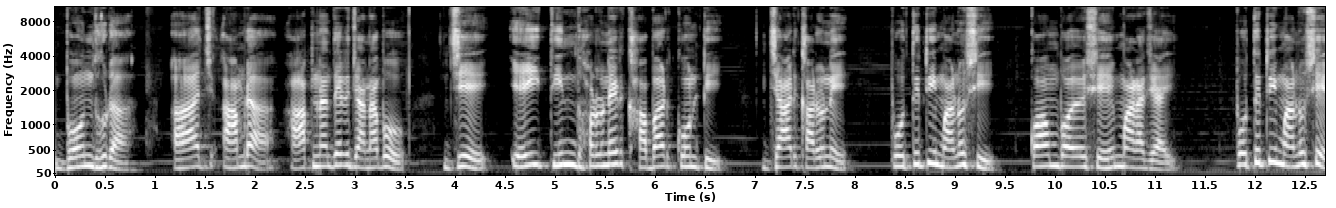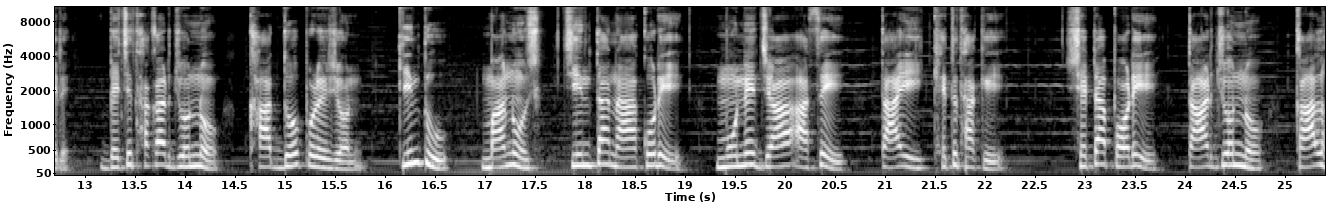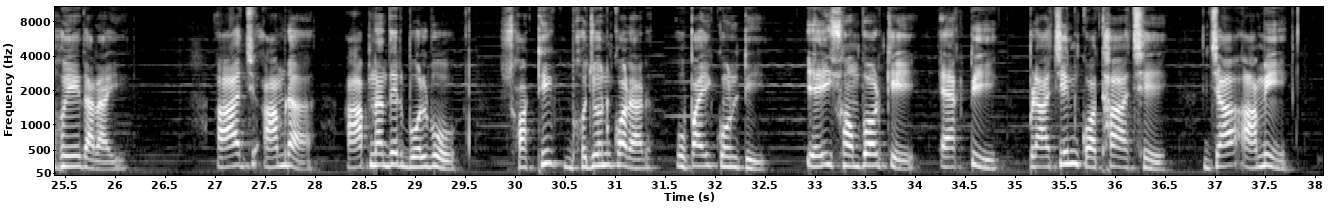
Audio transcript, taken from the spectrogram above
বন্ধুরা, আজ আমরা আপনাদের জানাব যে এই তিন ধরনের খাবার কোনটি, যার কারণে প্রতিটি মানুষই কম বয়সে মারা যায়। প্রতিটি মানুষের বেঁচে থাকার জন্য খাদ্য প্রয়োজন। কিন্তু মানুষ চিন্তা না করে মনে যা আসে তাই খেতে থাকে। সেটা পরে তার জন্য কাল হয়ে দাঁড়ায়। আজ আমরা আপনাদের বলব সঠিক ভোজন করার উপায় কোনটি? এই সম্পর্কে একটি প্রাচীন কথা আছে, যা আমি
